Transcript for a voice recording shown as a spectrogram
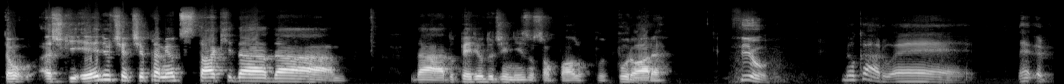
Então, acho que ele e o Tietchan, para mim, é o destaque da, da, da- do período Diniz no São Paulo, por, por hora. Fio, Meu caro, é... é- é-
